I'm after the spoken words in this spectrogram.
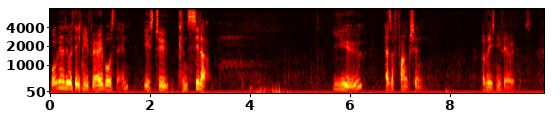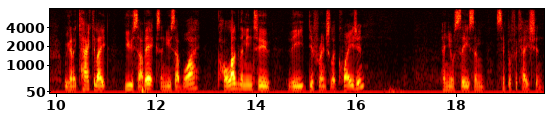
what we're going to do with these new variables then is to consider u as a function of these new variables. We're going to calculate u sub x and u sub y, plug them into the differential equation, and you'll see some simplification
